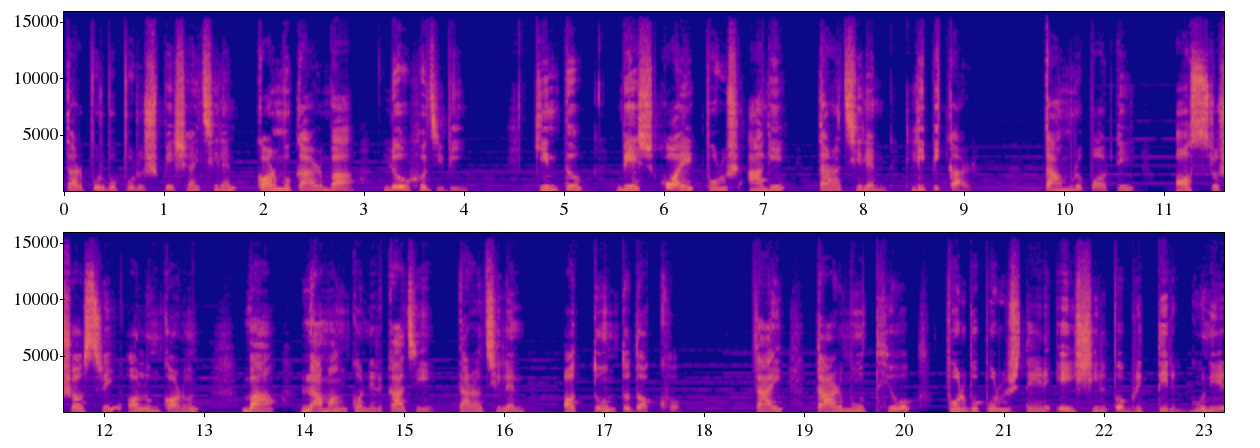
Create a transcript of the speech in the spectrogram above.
তার পূর্বপুরুষ পেশায় ছিলেন কর্মকার বা লৌহজীবী। কিন্তু বেশ কয়েক পুরুষ আগে তারা ছিলেন লিপিকার। তাম্রপটে, অস্ত্রশস্ত্রে অলঙ্করণ বা নামাঙ্কনের কাজে তারা ছিলেন অত্যন্ত দক্ষ। তাই তার মধ্যেও পূর্বপুরুষদের এই শিল্পবৃত্তির গুণের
